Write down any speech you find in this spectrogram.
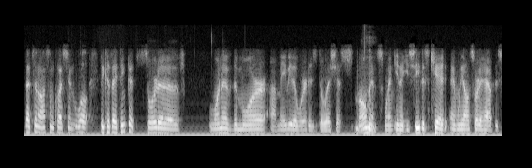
That's an awesome question. Well, because I think that's sort of one of the more uh, maybe the word is delicious moments when you know you see this kid and we all sort of have this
